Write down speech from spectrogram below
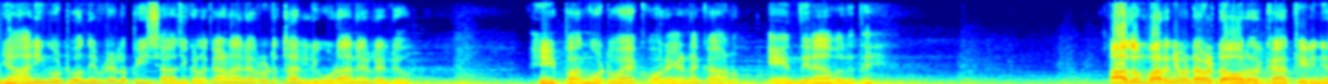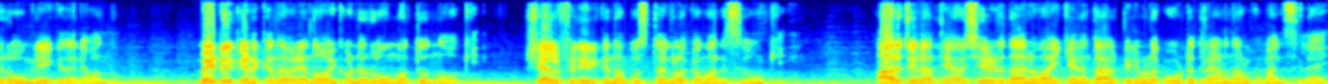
ഞാനിങ്ങോട്ട് വന്ന് ഇവിടെയുള്ള പിശാചുക്കളെ കാണാൻ അവരോട് തല്ലുകൂടാനല്ലോ ഇപ്പം അങ്ങോട്ട് പോയാൽ കുറേ എണ്ണം കാണും. എന്തിനാ വെറുതെ? അതും പറഞ്ഞുകൊണ്ട് അവൾ ഡോർ വെക്കാതെ തിരിഞ്ഞ് റൂമിലേക്ക് തന്നെ വന്നു. ബെഡിൽ കിടക്കുന്നവനെ നോക്കിക്കൊണ്ട് റൂം മൊത്തം നോക്കി ഷെൽഫിലിരിക്കുന്ന പുസ്തകങ്ങളൊക്കെ മറിച്ച് നോക്കി. അർജുൻ അത്യാവശ്യം എഴുതാനും വായിക്കാനും താല്പര്യമുള്ള കൂട്ടത്തിലാണെന്ന് അവൾക്ക് മനസ്സിലായി.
